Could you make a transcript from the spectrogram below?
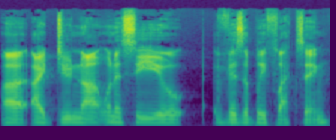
uh, I do not want to see you visibly flexing.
